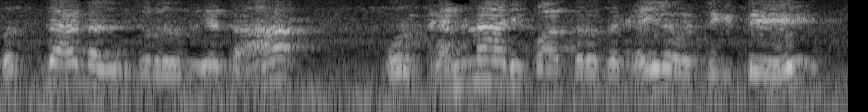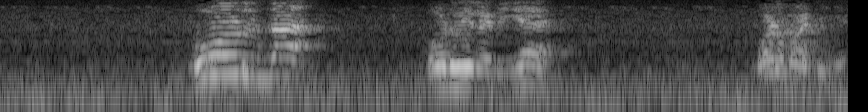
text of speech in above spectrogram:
பஸ்டாண்ட் அதுக்கு சொல்றதுன்னு கேட்டா ஒரு கண்ணாடி பாத்திரத்தை கையில வச்சுக்கிட்டு போடுந்தா போடுவீங்க நீங்க? போட மாட்டீங்க.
